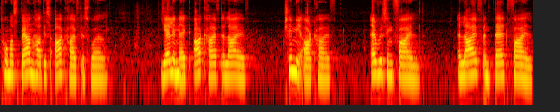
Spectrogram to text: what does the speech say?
Thomas Bernhard is archived as well. Jelinek archived alive. Jimmy archived. Everything filed. Alive and dead filed.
